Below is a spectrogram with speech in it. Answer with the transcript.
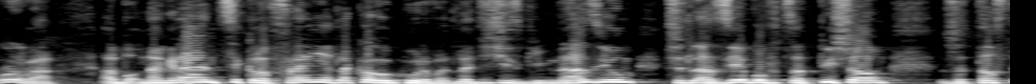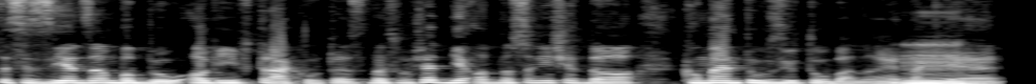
kurwa. Albo nagrałem cyklofrenię dla kogo, kurwa? Dla dzieci z gimnazjum, czy dla zjebów, co piszą, że tosty się zjedzą, bo był ogień w traku. To jest bezpośrednie odnoszenie się do komentów z YouTube'a, no nie? Takie...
